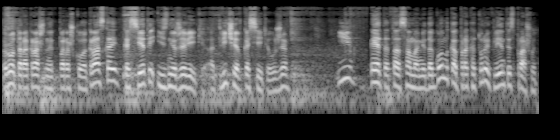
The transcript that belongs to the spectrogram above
ротор окрашенный порошковой краской, кассеты из нержавейки. Отличие в кассете уже. И это та самая медогонка, про которую клиенты спрашивают.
